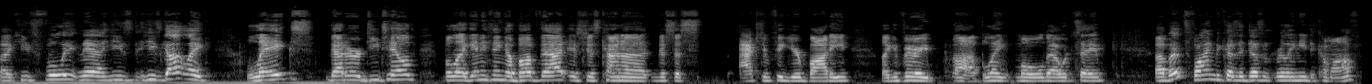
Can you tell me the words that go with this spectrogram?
Like he's fully, yeah, he's he's got like legs that are detailed, but like anything above that is just kind of just a action figure body, like a very uh, blank mold, I would say. Uh, but it's fine because it doesn't really need to come off.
